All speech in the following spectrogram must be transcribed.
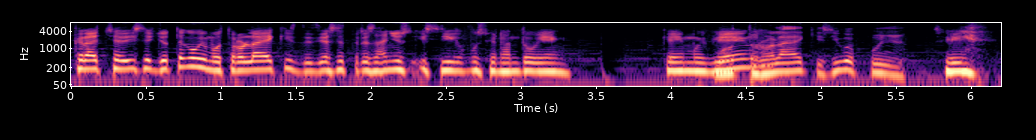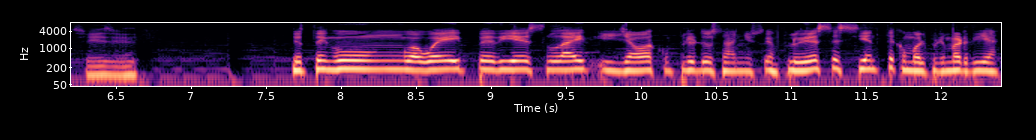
Cracha dice, yo tengo mi Motorola X desde hace tres años y sigue funcionando bien. Ok, muy bien. Motorola X, sí, puña. Sí, Sí, sí. yo tengo un Huawei P10 Lite y ya va a cumplir dos años. En fluidez se siente como el primer día.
